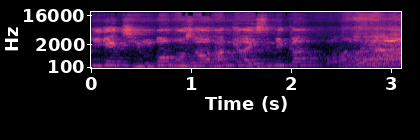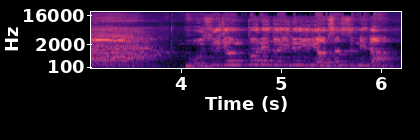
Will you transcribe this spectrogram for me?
이게 진보 보수와 관계가 있습니까? 보수 정권에도 이런 일이 없었습니다.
